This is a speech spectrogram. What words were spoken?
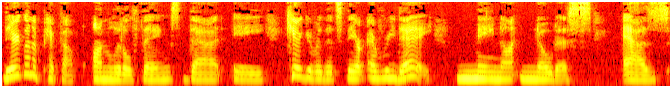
they're going to pick up on little things that a caregiver that's there every day may not notice as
